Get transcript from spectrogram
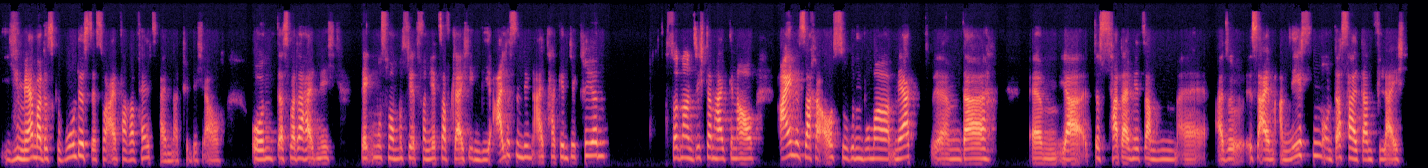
je mehr man das gewohnt ist, desto einfacher fällt es einem natürlich auch. Und dass man da halt nicht denken muss, man muss jetzt von jetzt auf gleich irgendwie alles in den Alltag integrieren, sondern sich dann halt genau eine Sache aussuchen, wo man merkt, ähm, da ähm, ja, das hat einem jetzt am, äh, also ist einem am nächsten und das halt dann vielleicht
